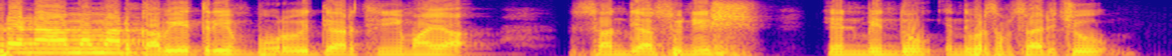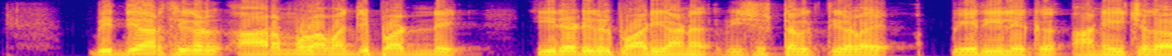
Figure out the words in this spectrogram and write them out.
പ്രണാമമാർ കവയിത്രിയും പൂർവ വിദ്യാർത്ഥിനിയുമായ സന്ധ്യ സുനീഷ് എൻ ബിന്ദു എന്നിവർ സംസാരിച്ചു. വിദ്യാർത്ഥികൾ ആറന്മുള വഞ്ചിപ്പാട്ടിന്റെ ഈരടികൾ പാടിയാണ് വിശിഷ്ട വ്യക്തികളെ വേദിയിലേക്ക് ആനയിച്ചത്.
